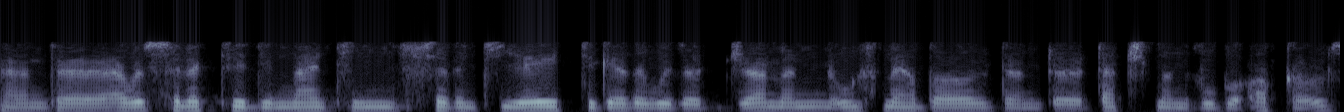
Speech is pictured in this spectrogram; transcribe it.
And uh, I was selected in 1978 together with a German Ulf Merbold and a Dutchman Wubbo Ockels.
